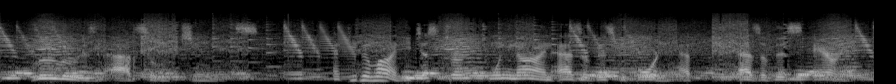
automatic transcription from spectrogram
Lulu is an absolute genius. And keep in mind, he just turned 29 as of this recording, as of this airing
